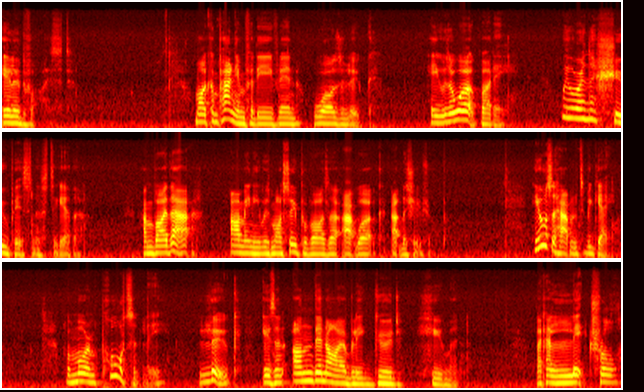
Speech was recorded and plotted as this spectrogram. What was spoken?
ill advised. My companion for the evening was Luke. He was a work buddy. We were in the shoe business together. And by that, I mean he was my supervisor at work at the shoe shop. He also happened to be gay. But more importantly, Luke is an undeniably good human. Like a literal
